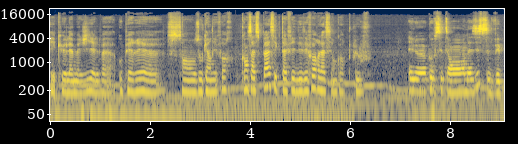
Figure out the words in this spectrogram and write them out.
et, et que la magie elle va opérer euh, sans aucun effort. Quand ça se passe et que tu as fait des efforts, là c'est encore plus ouf. Et le, quand c'était en Asie, ça devait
